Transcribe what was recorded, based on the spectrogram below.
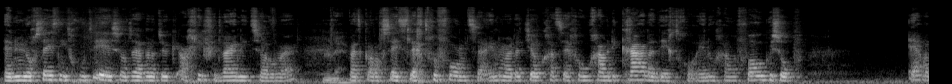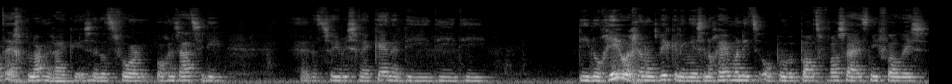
er nu nog steeds niet goed is. Want we hebben natuurlijk, archief verdwijnt niet zomaar. nee. Maar het kan nog steeds slecht gevormd zijn. Maar dat je ook gaat zeggen, hoe gaan we die kranen dichtgooien? En hoe gaan we focussen op ja, wat echt belangrijk is. En dat is voor een organisatie die, eh, dat zul je misschien herkennen, die, die, die, die nog heel erg in ontwikkeling is. En nog helemaal niet op een bepaald volwassenheidsniveau is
